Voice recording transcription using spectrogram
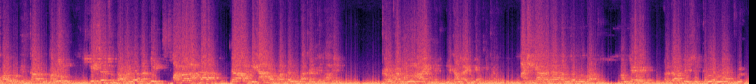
लोकांवरती सुद्धा मांडल्या जातील असं त्या निकाल बाबत त्यांनी दाखल केला आहे. खरोखर म्हणून हा निकाल ऐकले आणि या लढ्यात आमचे सरकारचे शेतकरी यांना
